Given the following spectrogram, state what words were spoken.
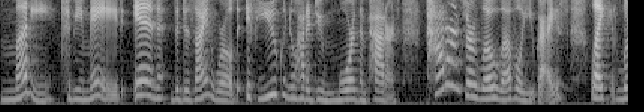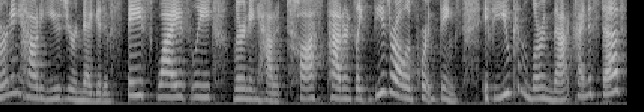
money to be made in the design world if you can know how to do more than patterns. Patterns are low level, you guys. Like learning how to use your negative space wisely, learning how to toss patterns. Like these are all important things. If you can learn that kind of stuff,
